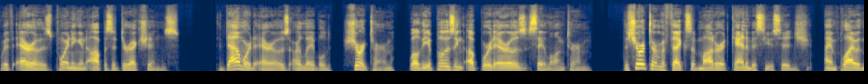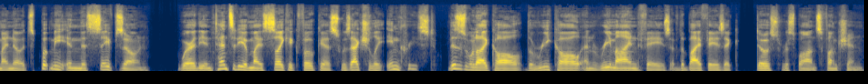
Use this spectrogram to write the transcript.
with arrows pointing in opposite directions. The downward arrows are labeled short term, while the opposing upward arrows say long term. The short term effects of moderate cannabis usage, I imply with my notes, put me in this safe zone where the intensity of my psychic focus was actually increased. This is what I call the recall and remind phase of the biphasic dose response function.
